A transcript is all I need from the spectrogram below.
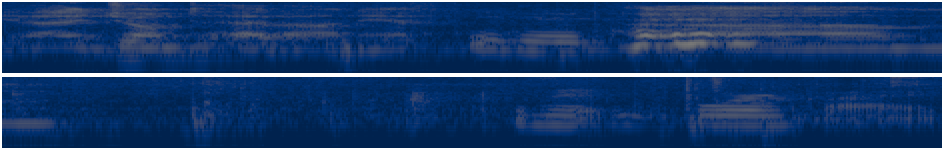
Yeah, I jumped ahead on you. you did. Um, Is it four or five?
